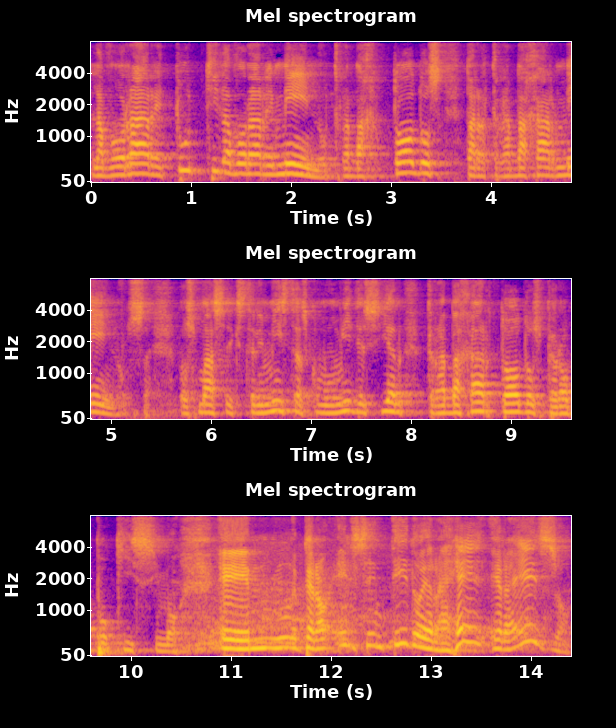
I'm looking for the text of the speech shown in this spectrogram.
lavorare tutti, lavorare meno, trabajar todos para trabajar menos. Los más extremistas, como me decían, trabajar todos, pero poquísimo. Eh, pero el sentido era eso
